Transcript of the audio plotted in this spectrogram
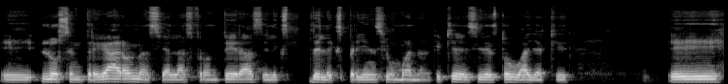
eh, los entregaron hacia las fronteras de la experiencia humana. ¿Qué quiere decir esto? Vaya que eh,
